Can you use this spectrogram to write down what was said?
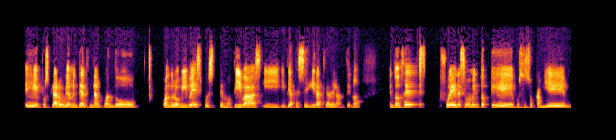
eh, pues claro, obviamente al final cuando, cuando lo vives, pues te motivas y, te haces seguir hacia adelante, ¿no? Entonces, fue en ese momento que, pues eso, cambié,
